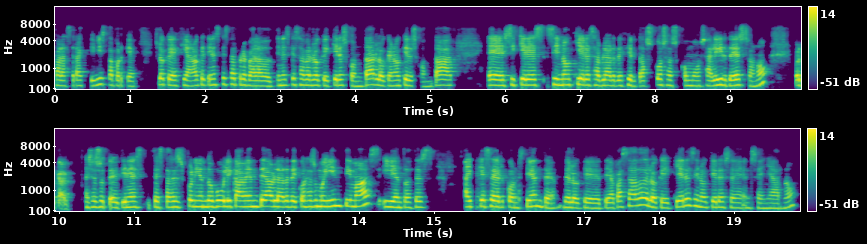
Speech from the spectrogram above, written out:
para ser activista, porque es lo que decía, ¿no? Que tienes que estar preparado, tienes que saber lo que quieres contar, lo que no quieres contar, eh, si, quieres, si no quieres hablar de ciertas cosas, cómo salir de eso, ¿no? Porque es eso, te, tienes, te estás exponiendo públicamente a hablar de cosas muy íntimas y entonces hay que ser consciente de lo que te ha pasado, de lo que quieres y no quieres enseñar, ¿no?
